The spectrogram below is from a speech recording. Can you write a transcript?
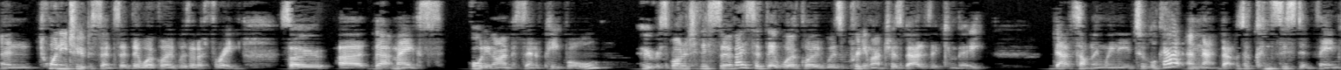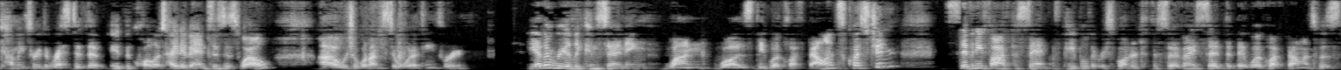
and 22% said their workload was at a three. So, uh, that makes 49% of people who responded to this survey said their workload was pretty much as bad as it can be. That's something we need to look at, and that, that was a consistent theme coming through the rest of the, the qualitative answers as well, uh, which are what I'm still working through. The other really concerning one was the work life balance question. 75% of people that responded to the survey said that their work life balance was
